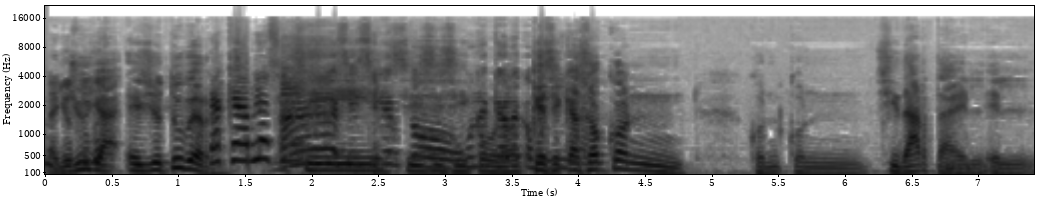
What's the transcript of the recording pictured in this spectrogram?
la youtuber. Yuya, es youtuber. Ah, sí, es cierto. Sí, sí, sí, Una que habla como Que se casó con, con, con Siddhartha, el, el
